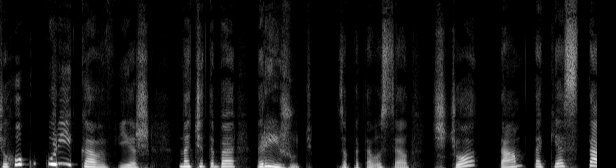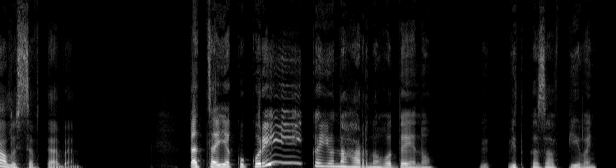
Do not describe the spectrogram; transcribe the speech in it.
Чого кукурікаєш, наче тебе ріжуть? запитав осел. Що там таке сталося в тебе? Та це я кукурікаю на гарну годину, відказав півень,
